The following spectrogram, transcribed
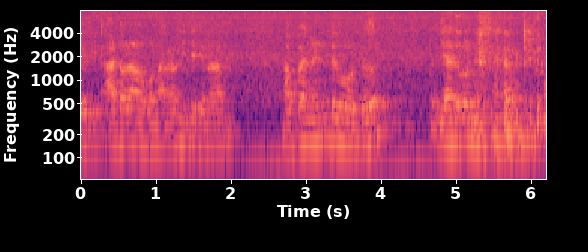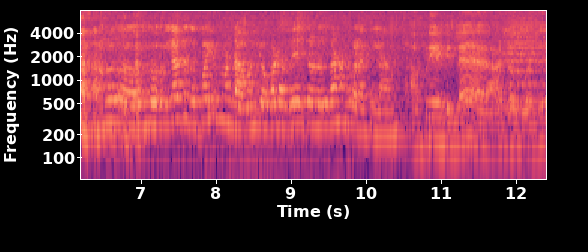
சொல்லி. ஆட்டோலாம் போனாங்க. நிற்க சொன்னான் அப்போ நின்று போட்டு எது கொண்டு விட்டுட்டான் அதுக்கு போய் மாட்டா கொஞ்சம் கூட வேத்தொழுது காணும் குழப்பில்லாம் அப்படின்ட்டு இல்லை ஆட்டோவுக்கு வந்து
